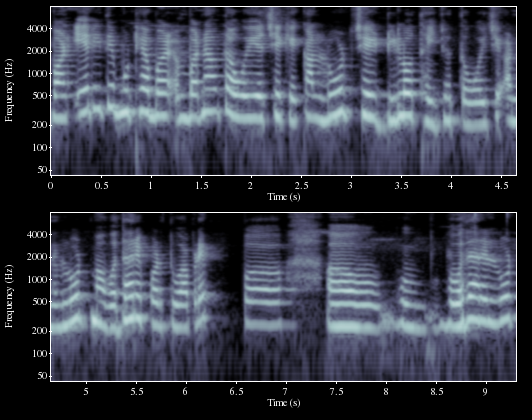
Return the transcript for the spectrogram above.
પણ એ રીતે મુઠિયા બનાવતા હોઈએ છીએ કે કાં લોટ છે એ ઢીલો થઈ જતો હોય છે અને લોટમાં વધારે પડતું આપણે વધારે લોટ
